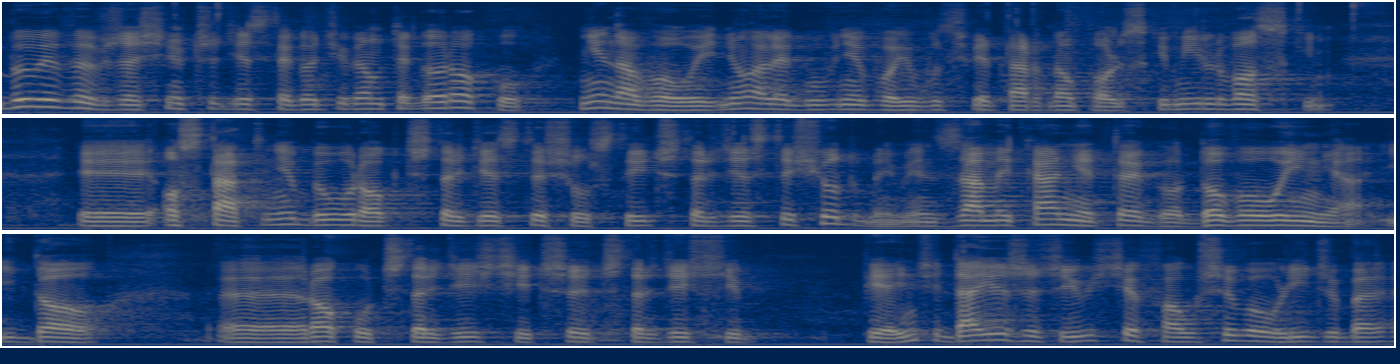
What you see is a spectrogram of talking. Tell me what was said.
były we wrześniu 1939 roku. Nie na Wołyniu, ale głównie w województwie tarnopolskim i lwowskim. Y, Ostatnie był rok 46 i 47, więc zamykanie tego do Wołynia i do e, roku 43-45 daje rzeczywiście fałszywą liczbę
